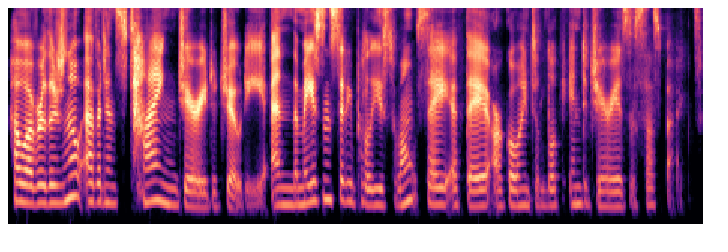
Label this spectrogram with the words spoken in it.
However, there's no evidence tying Jerry to Jodi, and the Mason City Police won't say if they are going to look into Jerry as a suspect.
